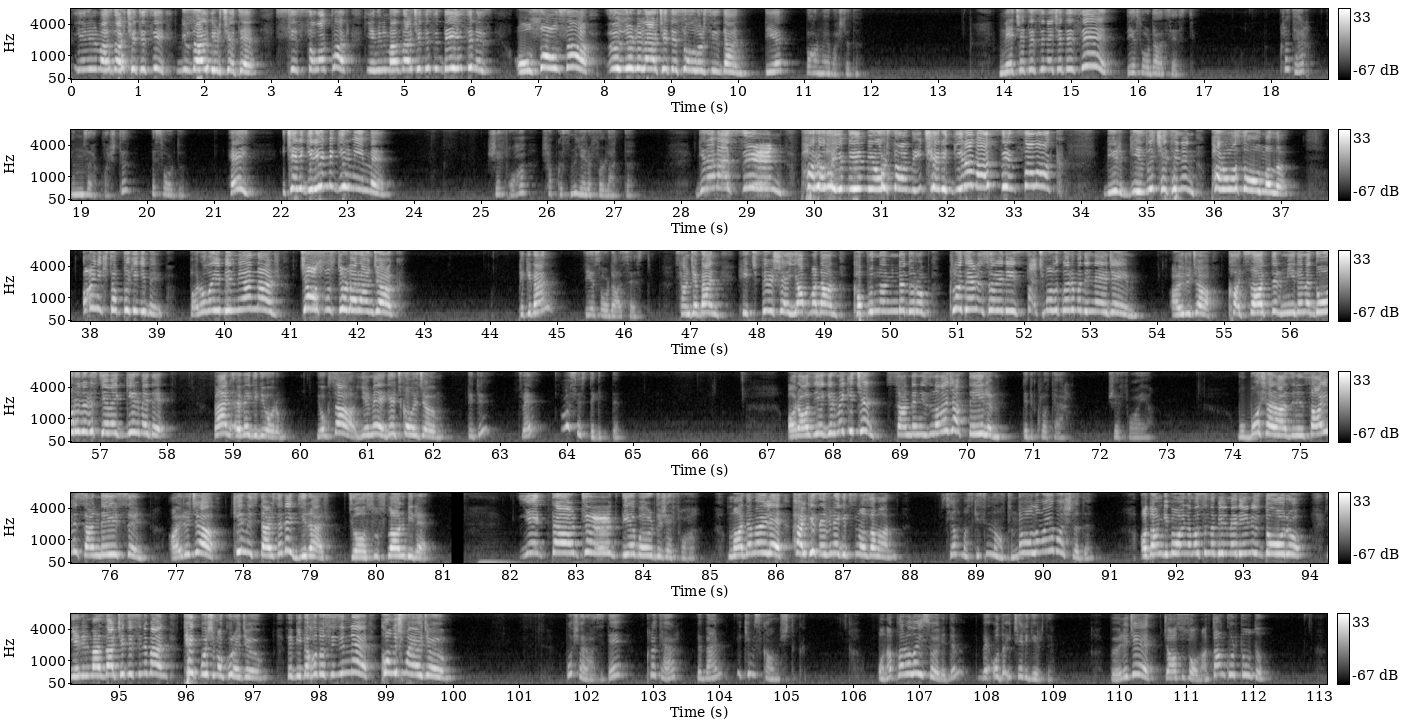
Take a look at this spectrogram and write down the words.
yenilmezler çetesi güzel bir çete. Siz salaklar yenilmezler çetesi değilsiniz. Olsa olsa özürlüler çetesi olur sizden diye bağırmaya başladı. Ne çetesi ne çetesi diye sordu Alcest. Kloter yanımıza yaklaştı ve sordu. Hey içeri gireyim mi girmeyeyim mi? Jeffroy şapkasını yere fırlattı. Giremezsin! Parolayı bilmiyorsan içeri giremezsin salak! Bir gizli çetenin parolası olmalı. Aynı kitaptaki gibi parolayı bilmeyenler casusturlar ancak. Peki ben? diye sordu Alcest. Sence ben hiçbir şey yapmadan kapının önünde durup Clotair'in söylediği saçmalıkları mı dinleyeceğim?'' Ayrıca kaç saattir mideme doğru dürüst yemek girmedi. Ben eve gidiyorum. Yoksa yemeğe geç kalacağım dedi ve Alcest de gitti. Araziye girmek için senden izin alacak değilim dedi Clotaire Jeffoa'ya. Bu boş arazinin sahibi sen değilsin. Ayrıca kim isterse de girer. Casuslar bile. Yetti artık bağırdı Jeffoa. Madem öyle herkes evine gitsin o zaman. Siyah maskesinin altında ağlamaya başladı. Adam gibi oynamasını bilmediğiniz doğru. Yenilmezler çetesini ben tek başıma kuracağım. Ve bir daha da sizinle konuşmayacağım. Boş arazide Clotaire ve ben ikimiz kalmıştık. Ona parolayı söyledim ve o da içeri girdi. Böylece casus olmaktan kurtuldu.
